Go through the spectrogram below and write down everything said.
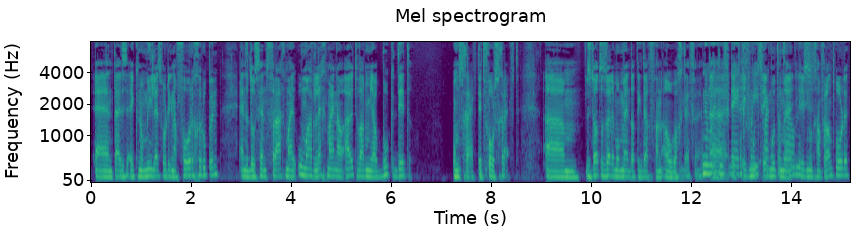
En tijdens economieles word ik naar voren geroepen. En de docent vraagt mij: Oemar, leg mij nou uit waarom jouw boek dit omschrijft, dit voorschrijft. Um, dus dat was wel een moment dat ik dacht van, oh wacht even. Nu moet ik me verdedigen uh, ik, ik voor moet, iets ik moet, me, ik moet gaan verantwoorden.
